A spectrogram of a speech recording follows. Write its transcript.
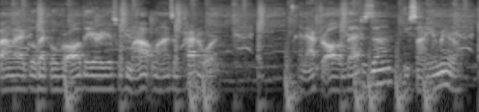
Finally, I go back over all the areas with my outlines of pattern work. And after all of that is done, you sign your mural.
